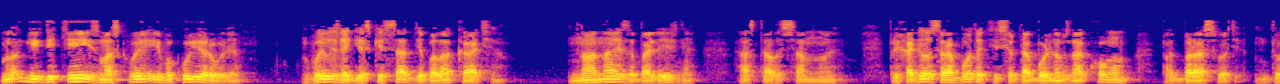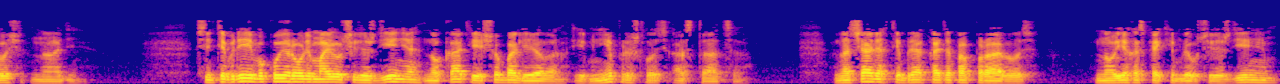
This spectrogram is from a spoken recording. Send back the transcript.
Многих детей из Москвы эвакуировали. Вывезли детский сад, где была Катя. Но она из-за болезни осталась со мной. Приходилось работать и сердобольным знакомым подбрасывать дочь на день. В сентябре эвакуировали мое учреждение, но Катя еще болела, и мне пришлось остаться. В начале октября Катя поправилась, но уехать с каким-либо учреждением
